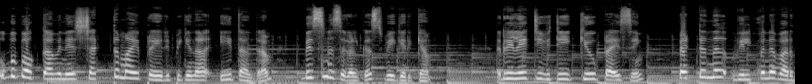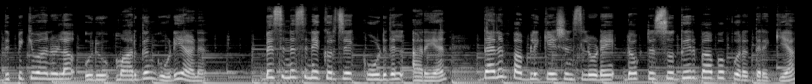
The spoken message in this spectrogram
ഉപഭോക്താവിനെ ശക്തമായി പ്രേരിപ്പിക്കുന്ന ഈ തന്ത്രം ബിസിനസ്സുകൾക്ക് സ്വീകരിക്കാം. റിലേറ്റിവിറ്റി ക്യൂ പ്രൈസിംഗ് പെട്ടെന്ന് വിൽപ്പന വർദ്ധിപ്പിക്കുവാനുള്ള ഒരു മാർഗം കൂടിയാണ്. ബിസിനസിനെ കുറിച്ച് കൂടുതൽ അറിയാൻ ധനം പബ്ലിക്കേഷൻസിലൂടെ ഡോക്ടർ സുധീർ ബാബു പുറത്തിറക്കിയ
